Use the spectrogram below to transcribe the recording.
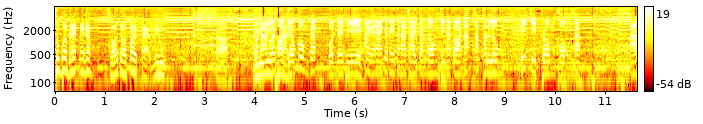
ซูเปอร์แบล็กนะครับสจต้อยแปดริ้วก็ปอาระยุกาศอวยพร25เกี่ยวกุ้งครับบนเวทีให้คะแนนก็มีธนาชัยจำนงธินกรณพัทลุง พิจิตรพรหมคงครับ อะ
